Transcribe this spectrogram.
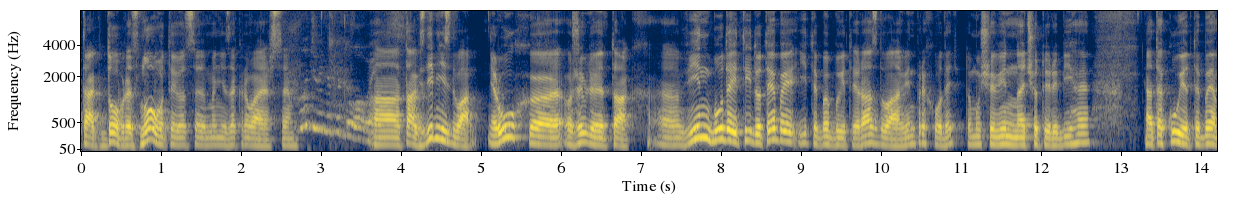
Так, добре, знову ти оце мені закриваєш все. Чого тобі не подобається? А, так, здібність 2. Рух е, оживлює так. Е, він буде йти до тебе і тебе бити. Раз, два. Він приходить, тому що він на 4 бігає. Атакує тебе.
